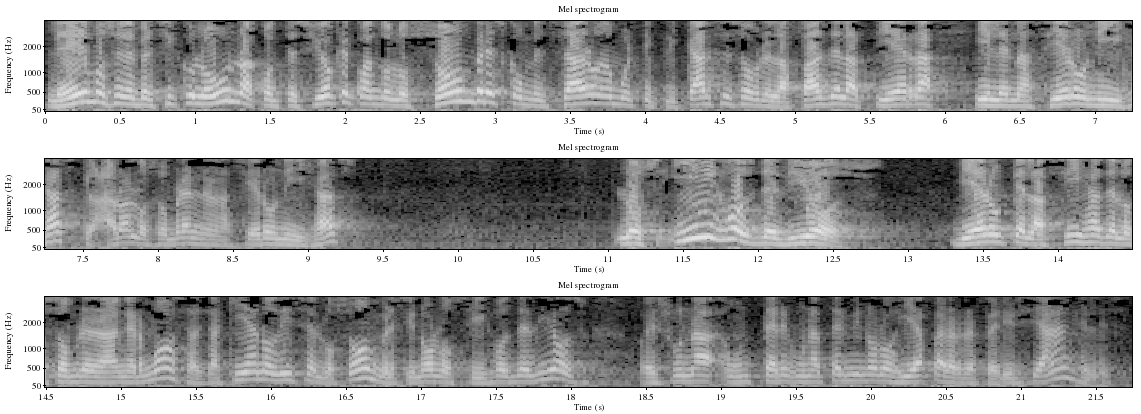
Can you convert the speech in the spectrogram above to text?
leemos en el versículo 1, aconteció que cuando los hombres comenzaron a multiplicarse sobre la faz de la tierra y le nacieron hijas, claro, a los hombres le nacieron hijas, los hijos de Dios, vieron que las hijas de los hombres eran hermosas. Aquí ya no dicen los hombres, sino los hijos de Dios. Es una, una terminología para referirse a ángeles.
